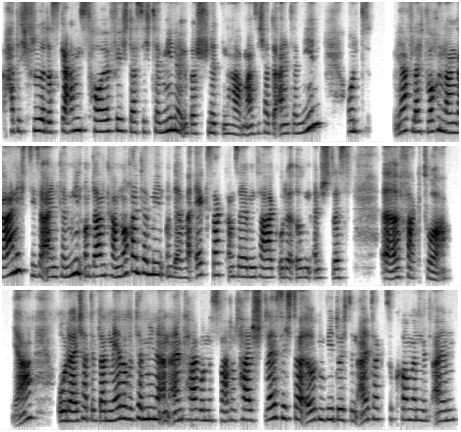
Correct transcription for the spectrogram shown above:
hatte ich früher das ganz häufig, dass sich Termine überschnitten haben. Also ich hatte einen Termin und ja, vielleicht wochenlang gar nichts, dieser einen Termin und dann kam noch ein Termin und der war exakt am selben Tag oder irgendein Stressfaktor. Äh, ja, oder ich hatte dann mehrere Termine an einem Tag und es war total stressig, da irgendwie durch den Alltag zu kommen mit allem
